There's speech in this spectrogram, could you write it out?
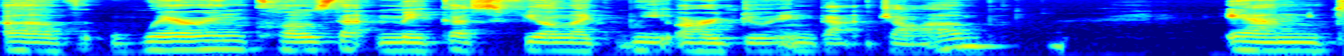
of wearing clothes that make us feel like we are doing that job. And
